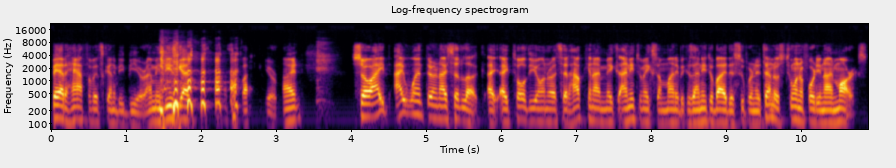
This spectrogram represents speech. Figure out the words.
bet half of it's going to be beer. I mean, these guys beer, right? So I, I went there and I said, look, I, I told the owner, I said, how can I make, I need to make some money because I need to buy the Super Nintendo. It's 249 marks.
